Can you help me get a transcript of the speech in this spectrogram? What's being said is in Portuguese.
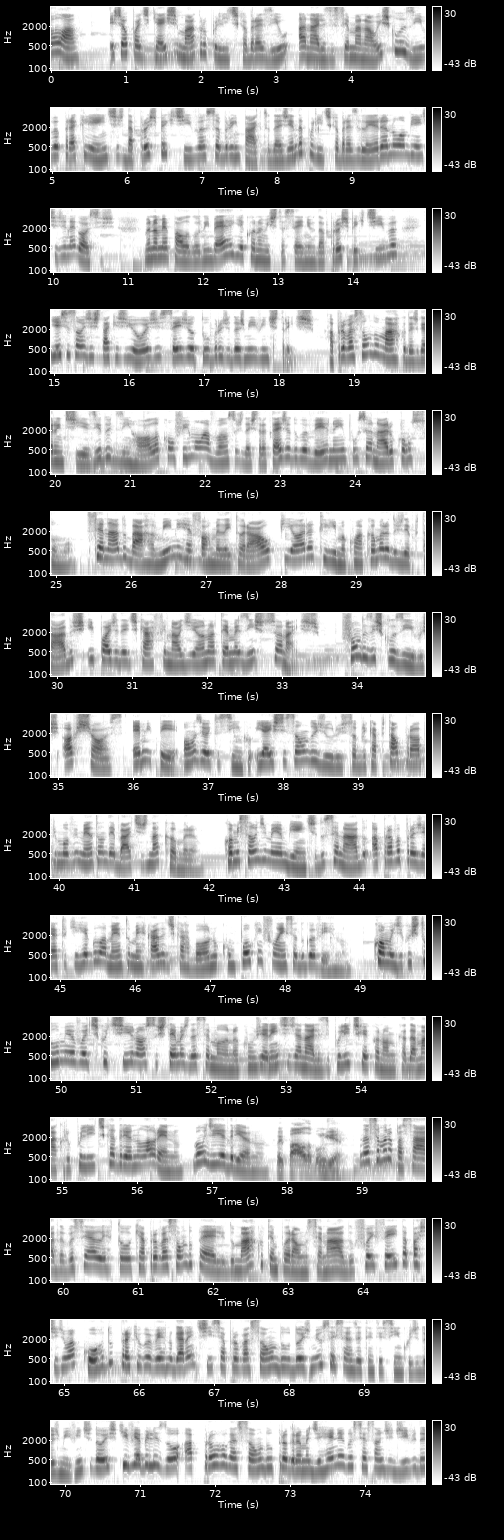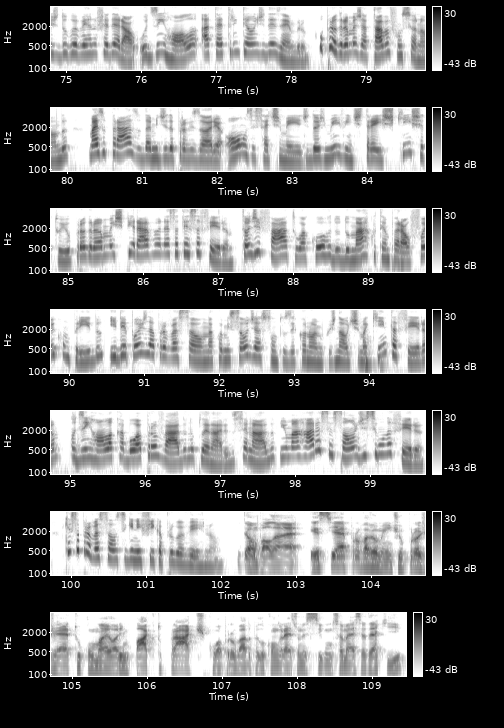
Olá! Este é o podcast Macropolítica Brasil, análise semanal exclusiva para clientes da Prospectiva sobre o impacto da agenda política brasileira no ambiente de negócios. Meu nome é Paula Goldenberg, economista sênior da Prospectiva, e estes são os destaques de hoje, 6 de outubro de 2023. A aprovação do Marco das Garantias e do Desenrola confirmam avanços da estratégia do governo em impulsionar o consumo. Senado barra mini reforma eleitoral piora clima com a Câmara dos Deputados e pode dedicar final de ano a temas institucionais. Fundos exclusivos, offshores, MP 1185 e a extinção dos juros sobre capital próprio movimentam debates na Câmara. Comissão de Meio Ambiente do Senado aprova projeto que regulamenta o mercado de carbono com pouca influência do governo. Como de costume, eu vou discutir nossos temas da semana com o gerente de análise política e econômica da Macro Política, Adriano Laureno. Bom dia, Adriano. Oi, Paula, bom dia. Na semana passada, você alertou que a aprovação do PL do marco temporal no Senado foi feita a partir de um acordo para que o governo garantisse a aprovação do 2685 de 2022, que viabilizou a prorrogação do programa de renegociação de dívidas do governo federal, o Desenrola, até 31 de dezembro. O programa já estava funcionando, mas o prazo da medida provisória 1176 de 2023, que instituiu o programa, expirava nessa terça-feira. Então, de fato, o acordo do marco temporal foi cumprido e depois da aprovação na Comissão de Assuntos Econômicos na última quinta-feira, o desenrola acabou aprovado no plenário do Senado em uma rara sessão de segunda-feira. O que essa aprovação significa para o governo? Então, Paula, é, esse é provavelmente o projeto com maior impacto prático aprovado pelo Congresso nesse segundo semestre até aqui,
